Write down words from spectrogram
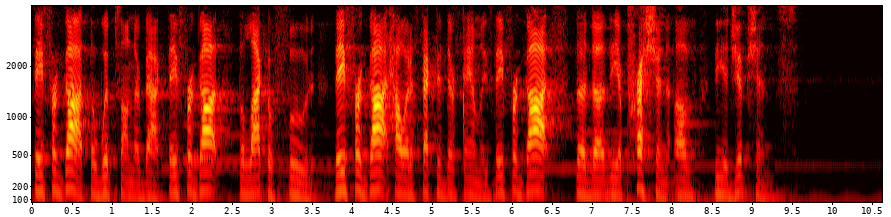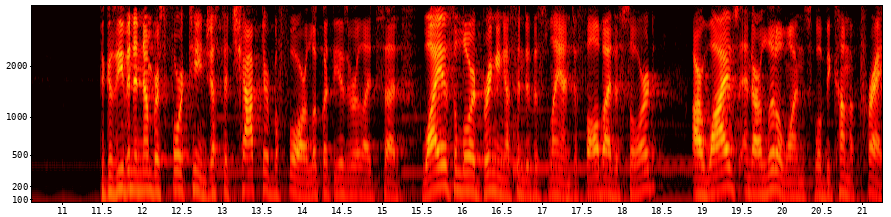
they forgot the whips on their back. They forgot the lack of food. They forgot how it affected their families. They forgot the, the, the oppression of the Egyptians. Because even in Numbers 14, just a chapter before, look what the Israelites said. Why is the Lord bringing us into this land to fall by the sword? Our wives and our little ones will become a prey.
